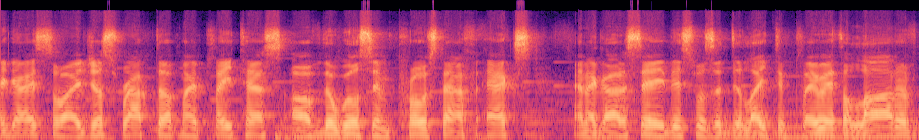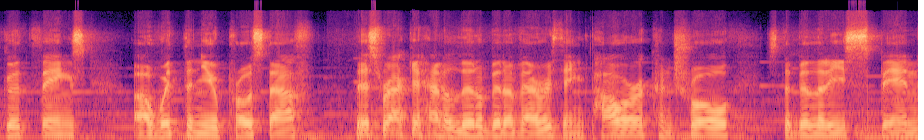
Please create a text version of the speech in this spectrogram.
Alright guys, so I just wrapped up my playtest of the Wilson Pro Staff X and I gotta say this was a delight to play with. A lot of good things uh, with the new Pro Staff. This racket had a little bit of everything. Power, control, stability, spin.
